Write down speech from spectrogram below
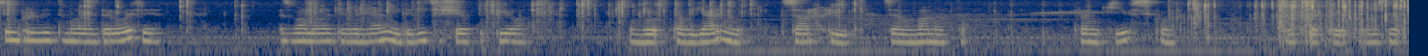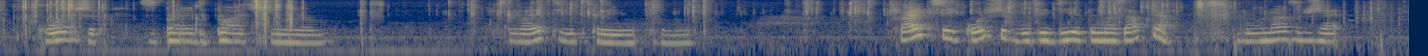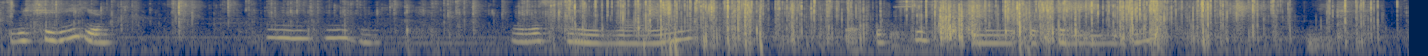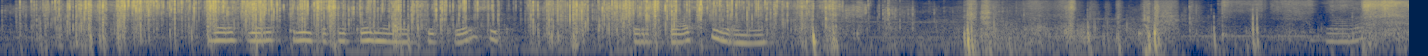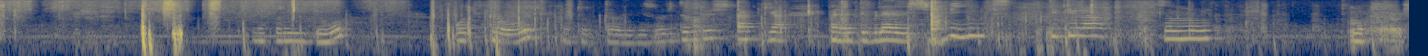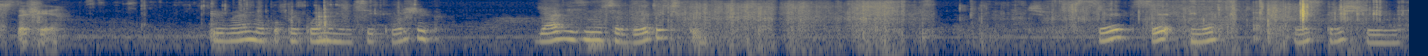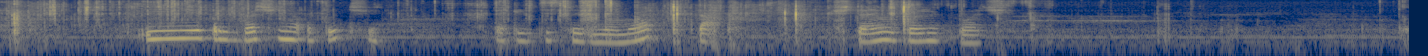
Всім привіт, мої друзі! З вами Леті Варіані. І дивіться, що я купила в кав'ярні Цар Хліб. Це в Івано-Франківську. Ось такий класний коржик з передбаченням. Давайте відкриємо. Хай цей коржик буде діяти на завтра, бо у нас вже вечеріє. Розкриваємо. Це оцю мені потрібно. Зараз я розкрию по прикольному цей коржик. Передбачуємо. Зараз. Я перейду. От Тут. Я тут телевізор дивлюсь. Так я передивляюсь Вінкс стікера. Саму. Ну, коротше, таке. Відкриваємо по прикольному цей коржик. Я візьму серветочку. щоб Все це не, страшилось. І передбачення отут. Так, і дістаємо. Так. Читаємо передбачення.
